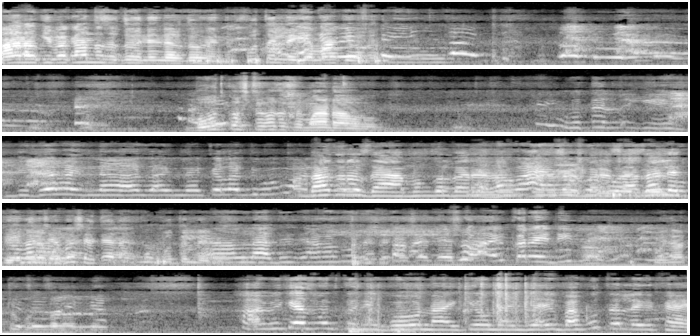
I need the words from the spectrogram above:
মাটাও কিবা কান্দাছে তো হেনে তো হেনে ফুতের লেগে মা বহুত কষ্ট করতেছে মাটাও বাজারে যা মঙ্গলবারে যাইলে তুই বসে লেগে। আমি কেমন করি বউ নাই কেউ নাই এই বাবু তো লেগে খাই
